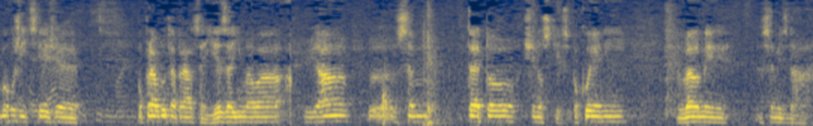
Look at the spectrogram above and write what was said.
Mohu říci, že opravdu ta práce je zajímavá a já e, jsem v této činnosti spokojený, velmi se mi zdá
